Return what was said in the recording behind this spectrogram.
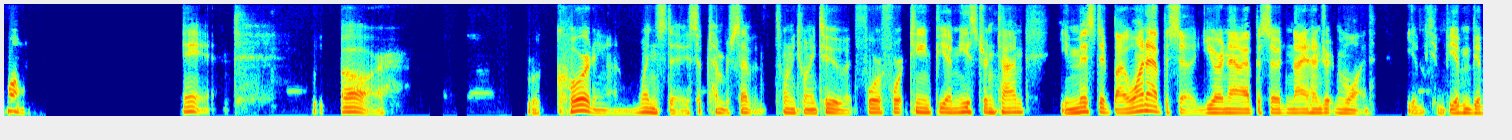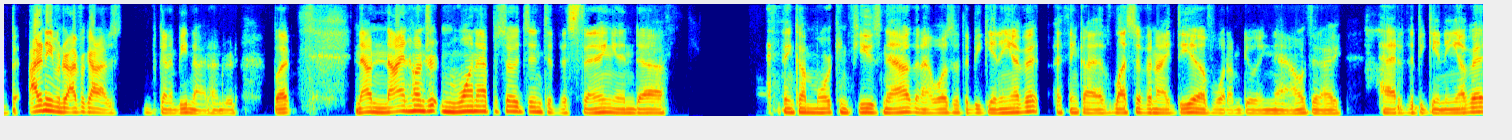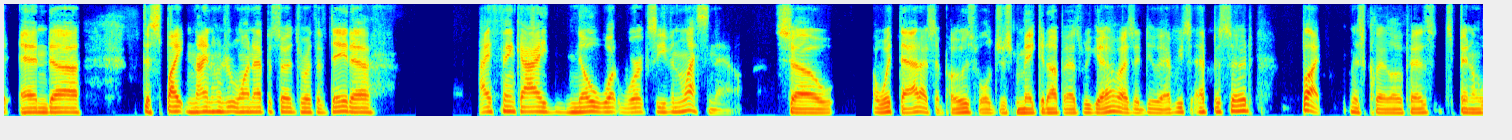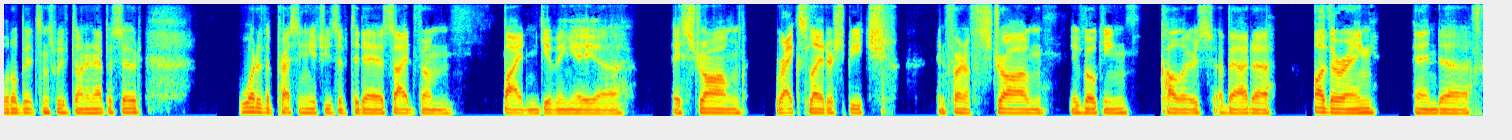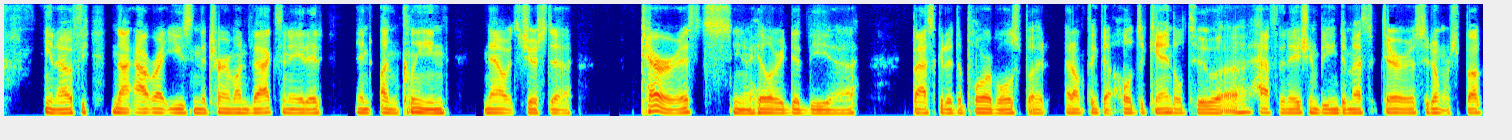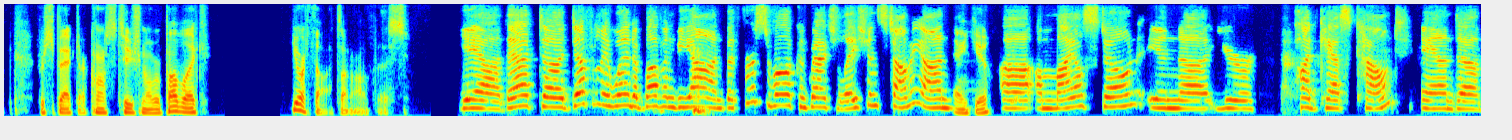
one. And we are recording on Wednesday, September 7th, 2022 at 4:14 p.m. Eastern Time. You missed it by one episode. You are now episode 901. You, you, you, I didn't even I forgot I was going to be 900, but now 901 episodes into this thing and uh I think I'm more confused now than I was at the beginning of it. I think I have less of an idea of what I'm doing now than I had at the beginning of it. And uh, despite 901 episodes worth of data, I think I know what works even less now. So, with that, I suppose we'll just make it up as we go, as I do every episode. But, Ms. Clare Lopez, it's been a little bit since we've done an episode. What are the pressing issues of today, aside from Biden giving a uh, a strong Reichsleiter speech in front of strong evoking colors about uh, othering and uh, you know if not outright using the term unvaccinated and unclean now it's just uh, terrorists. You know hillary did the uh, basket of deplorables but i don't think that holds a candle to uh, half the nation being domestic terrorists who don't respect respect our constitutional republic. Your thoughts on all of this? Yeah, that uh, definitely went above and beyond. But first of all, congratulations, Tommy, on thank you. uh, a milestone in uh, your podcast count, and uh,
